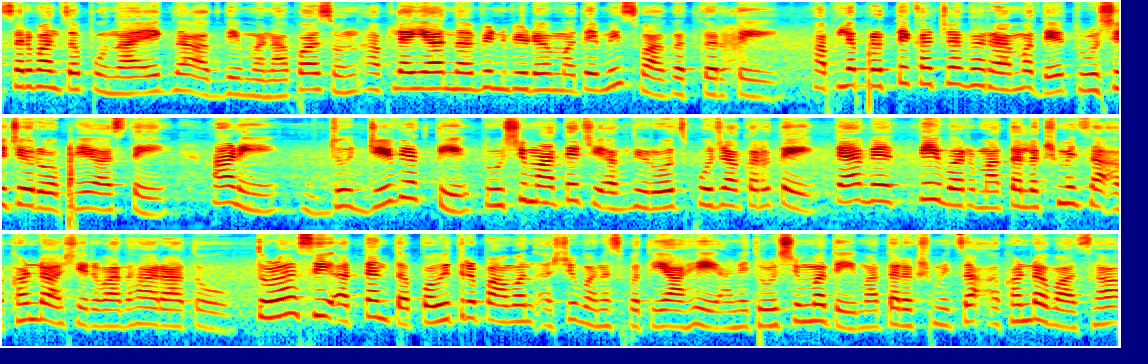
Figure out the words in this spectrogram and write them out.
सर्वांचं पुन्हा एकदा अगदी मनापासून आपल्या या नवीन व्हिडिओमध्ये मी स्वागत करते. आपल्या प्रत्येकाच्या घरामध्ये तुळशीचे रोप हे असते आणि जो जी व्यक्ती तुळशी मातेची अगदी रोज पूजा करते त्या व्यक्तीवर माता लक्ष्मीचा अखंड आशीर्वाद हा राहतो. तुळस ही अत्यंत पवित्र पावन अशी वनस्पती आहे आणि तुळशीमध्ये माता लक्ष्मीचा अखंड वास हा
